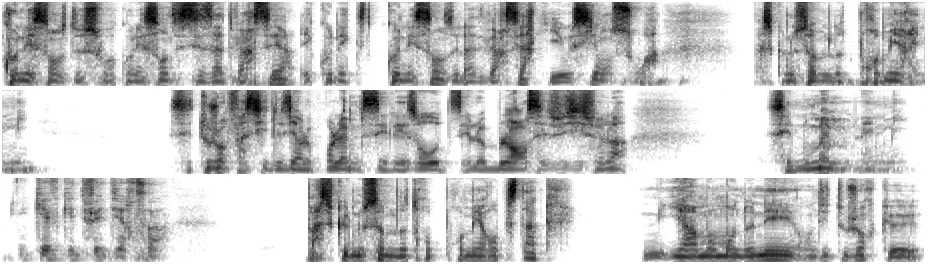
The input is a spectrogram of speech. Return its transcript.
Connaissance de soi, connaissance de ses adversaires et connaissance de l'adversaire qui est aussi en soi. Parce que nous sommes notre premier ennemi. C'est toujours facile de dire le problème, c'est les autres, c'est le blanc, c'est ceci, cela. C'est nous-mêmes l'ennemi. Qu'est-ce qui te fait dire ça? Parce que nous sommes notre premier obstacle. Il y a un moment donné, on dit toujours que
